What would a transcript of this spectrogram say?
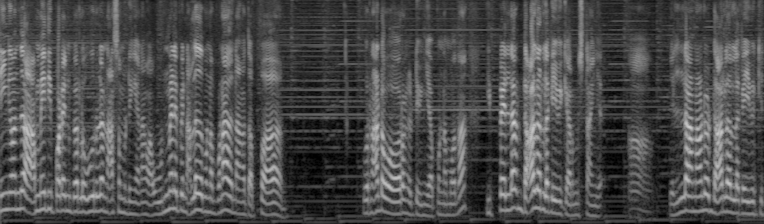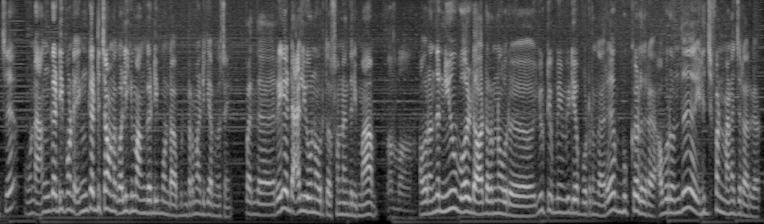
நீங்க வந்து அமைதி படையின் பேர்ல ஊர்ல நாசம் பண்ணிட்டீங்க நாங்க உண்மையில போய் நல்லது பண்ண போனா அது நாங்க தப்பா? ஒரு நாட்டை ஓரம் கட்டுவீங்க. அப்படின்னும் போது தான் இப்போ எல்லாம் டாலர்ல கை வைக்க ஆரம்பிச்சிட்டாங்க. எல்லா நாடும் டாலர்ல கை வைக்கிச்சு. உன்னை அங்க அடிப்போண்டா எங்க அடிச்சா உனக்கு வலிக்குமா? அங்க அடிப்போண்டா அப்படின்ற மாதிரி அடிக்க ஆரம்பிச்சிட்டாங்க. இப்போ இந்த ரே டாலியோன்னு ஒருத்தர் சொன்னேன் தெரியுமா? அவர் வந்து நியூ வேர்ல்டு ஆர்டர்னு ஒரு யூடியூப்லேயும் வீடியோ போட்டிருந்தாரு. புக் எழுதுற அவர் வந்து ஹெஜ் ஃபண்ட் மேனேஜராக இருக்கார்.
